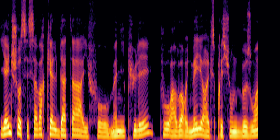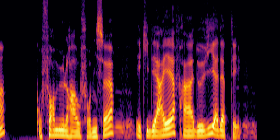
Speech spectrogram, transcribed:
il y a une chose, c'est savoir quelle data il faut manipuler pour avoir une meilleure expression de besoin qu'on formulera au fournisseur mmh et qui derrière fera un devis adapté. Mmh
